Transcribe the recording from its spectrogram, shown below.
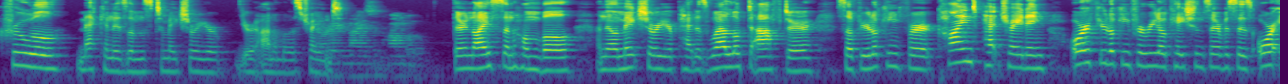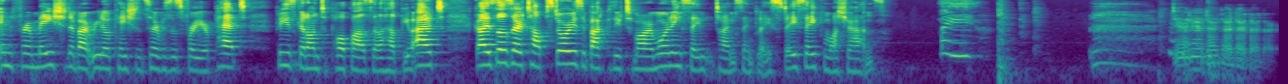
cruel mechanisms to make sure your your animal is trained. Nice they're nice and humble and they'll make sure your pet is well looked after. So if you're looking for kind pet training or if you're looking for relocation services or information about relocation services for your pet, please get on to Paw Pals. They'll help you out. Guys, those are top stories. We're back with you tomorrow morning, same time, same place. Stay safe and wash your hands. Bye.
